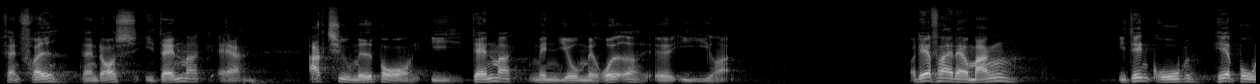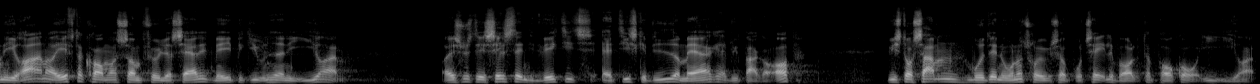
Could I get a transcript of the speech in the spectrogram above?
fandt fred blandt os i Danmark, er aktive medborger i Danmark, men jo med rødder øh, i Iran. Og derfor er der jo mange i den gruppe, herboende iranere og efterkommere, som følger særligt med i begivenhederne i Iran. Og jeg synes, det er selvstændigt vigtigt, at de skal vide og mærke, at vi bakker op. Vi står sammen mod den undertrykkelse og brutale vold, der pågår i Iran.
